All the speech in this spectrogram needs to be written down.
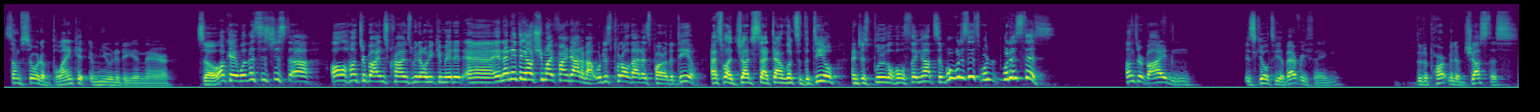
some sort of blanket immunity in there. So, okay, well, this is just uh, all Hunter Biden's crimes we know he committed, uh, and anything else you might find out about. We'll just put all that as part of the deal. That's why the judge sat down, looks at the deal, and just blew the whole thing up. Said, well, what is this? what, what is this? Hunter Biden is guilty of everything. The Department of Justice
